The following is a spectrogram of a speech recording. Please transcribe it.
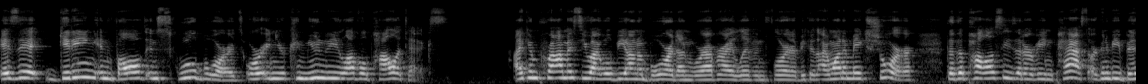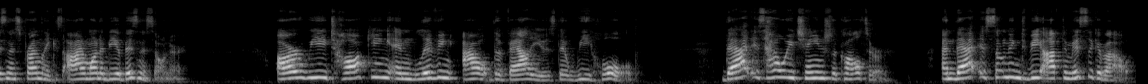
Is it getting involved in school boards or in your community level politics? I can promise you I will be on a board on wherever I live in Florida because I want to make sure that the policies that are being passed are going to be business friendly because I want to be a business owner. Are we talking and living out the values that we hold? That is how we change the culture. And that is something to be optimistic about.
